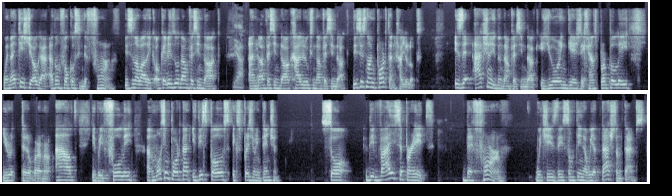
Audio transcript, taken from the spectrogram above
When I teach yoga, I don't focus in the form. This is not about like, okay, let's do down facing dog yeah. And down facing dog, how you look in down facing dog. This is not important how you look. It's the action you do down facing dog. If you engage the hands properly, you rotate the arm out, you breathe fully. And most important is this pose express your intention. So divide separate the form, which is this something that we attach sometimes.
